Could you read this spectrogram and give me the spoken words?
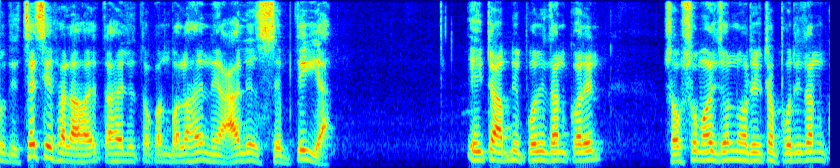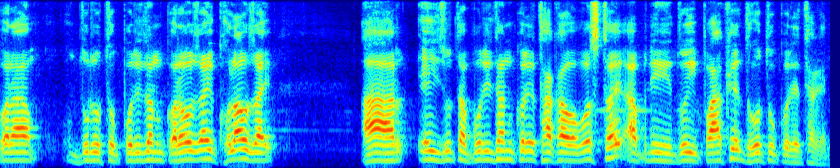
যদি চেঁচে ফেলা হয়, তাহলে তখন বলা হয় নে আলে সেফতিয়া এইটা আপনি পরিধান করেন। সবসময়ের জন্য আর এটা পরিধান করা, দ্রুত পরিধান করাও যায়, খোলাও যায়। আর এই জুতা পরিধান করে থাকা অবস্থায় আপনি দুই পাকে ধৌত করে থাকেন।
